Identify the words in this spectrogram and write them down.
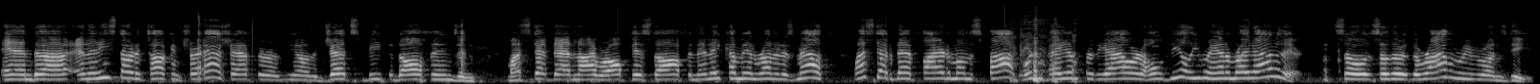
And uh, and then he started talking trash after you know the Jets beat the Dolphins and my stepdad and I were all pissed off, and then they come in running his mouth. My stepdad fired him on the spot, wouldn't pay him for the hour, the whole deal. He ran him right out of there. So, so the, the rivalry runs deep.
